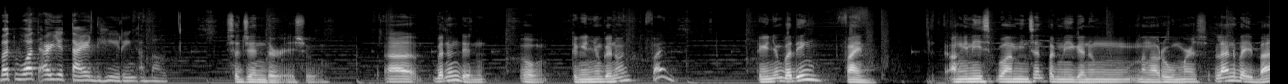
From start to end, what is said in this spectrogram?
But what are you tired hearing about? Sa gender issue. Ah, ganun din. Oh, tingin nyo ganun? Fine. Tingin nyo bading? Fine. Ang iniisip ko nga minsan pag may ganung mga rumors, wala na ba iba?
